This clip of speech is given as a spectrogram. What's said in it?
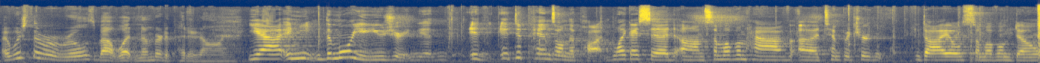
I wish there were rules about what number to put it on. Yeah, and the more you use your, it, it, depends on the pot. Like I said, um, some of them have uh, temperature dials, some of them don't.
